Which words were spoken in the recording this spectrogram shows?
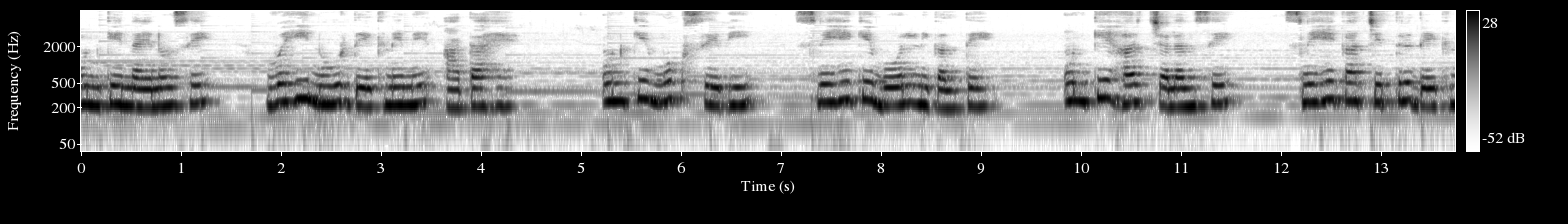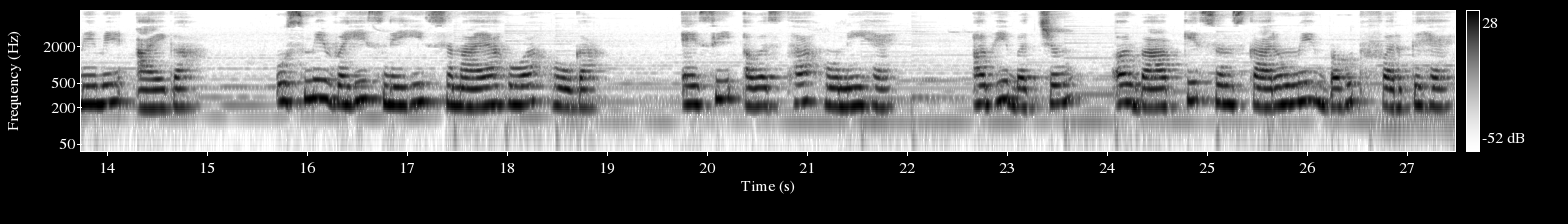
उनके नयनों से, वही नूर देखने में आता है। उनके मुख से भी स्नेह के बोल निकलते उनके हर चलन से स्नेह का चित्र देखने में आएगा। उसमें वही स्नेही समाया हुआ होगा। ऐसी अवस्था होनी है। अभी बच्चों और बाप के संस्कारों में बहुत फ़र्क है।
